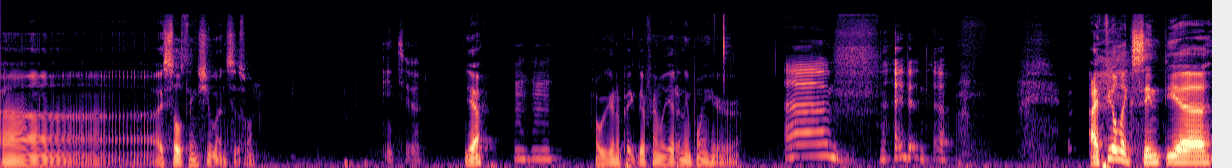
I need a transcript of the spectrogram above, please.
Uh, I still think she wins this one. Me too. Yeah? Mm-hmm. Are we gonna pick differently at any point here? or- Um, I don't know. I feel like Cynthia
